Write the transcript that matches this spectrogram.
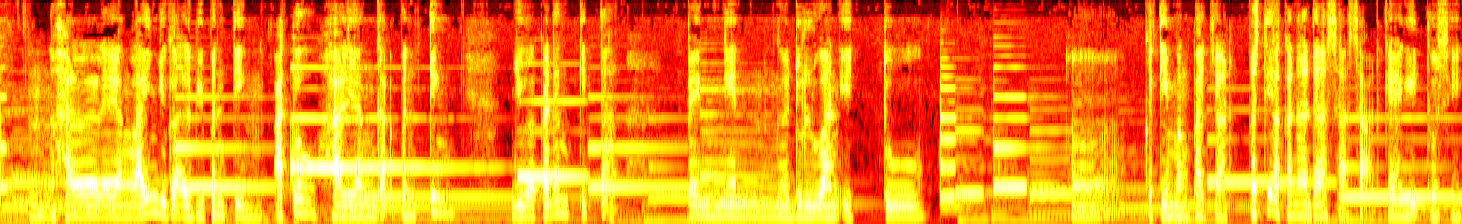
hmm, hal yang lain juga lebih penting atau hal yang nggak penting juga. Kadang kita pengen ngeduluan itu ketimbang pacar pasti akan ada saat-saat kayak gitu sih.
